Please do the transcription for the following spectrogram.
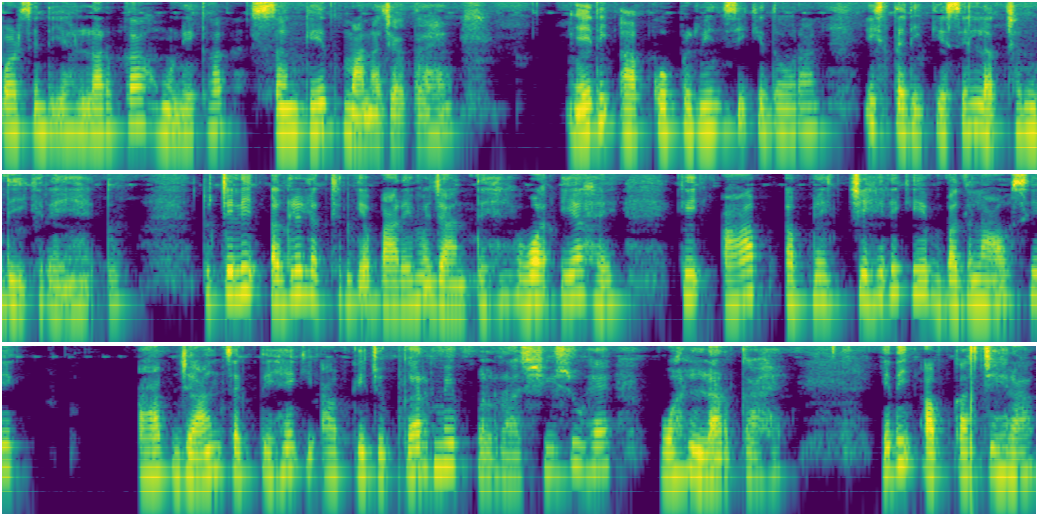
परसेंट यह लड़का होने का संकेत माना जाता है। यदि आपको प्रेगनेंसी के दौरान इस तरीके से लक्षण दिख रहे हैं तो तो चलिए अगले लक्षण के बारे में जानते हैं। वह यह है कि आप अपने चेहरे के बदलाव से आप जान सकते हैं कि आपके जो गर्भ में पल रहा शिशु है, वह लड़का है। यदि आपका चेहरा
